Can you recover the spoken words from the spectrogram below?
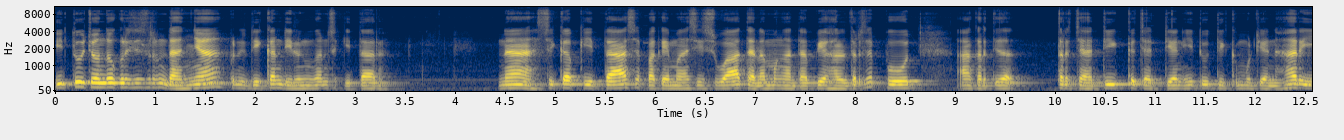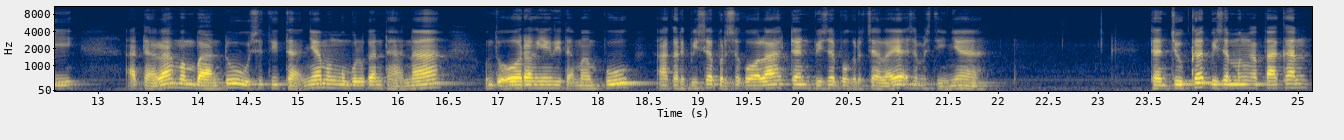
Itu contoh krisis rendahnya pendidikan di lingkungan sekitar. Nah, sikap kita sebagai mahasiswa dalam menghadapi hal tersebut agar tidak terjadi kejadian itu di kemudian hari adalah membantu setidaknya mengumpulkan dana untuk orang yang tidak mampu agar bisa bersekolah dan bisa bekerja layak semestinya. Dan juga bisa mengatakan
